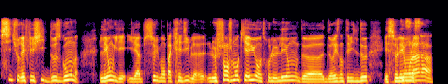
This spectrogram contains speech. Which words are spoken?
si tu réfléchis deux secondes, Léon, il est, il est absolument pas crédible. Le changement qu'il y a eu entre le Léon de, de Resident Evil 2 et ce Léon c'est là, ça.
